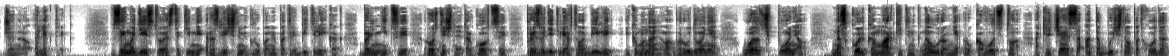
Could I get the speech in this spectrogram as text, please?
General Electric. Взаимодействуя с такими различными группами потребителей, как больницы, розничные торговцы, производители автомобилей и коммунального оборудования, Уэлч понял, насколько маркетинг на уровне руководства отличается от обычного подхода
